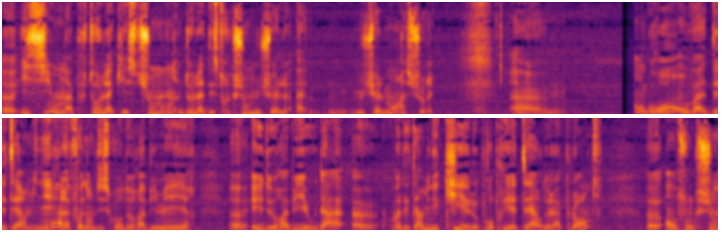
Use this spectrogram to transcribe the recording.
Euh, ici, on a plutôt la question de la destruction mutuelle, euh, mutuellement assurée. Euh, en gros, on va déterminer, à la fois dans le discours de Rabbi Meir et de Rabbi Yehuda, on va déterminer qui est le propriétaire de la plante en fonction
